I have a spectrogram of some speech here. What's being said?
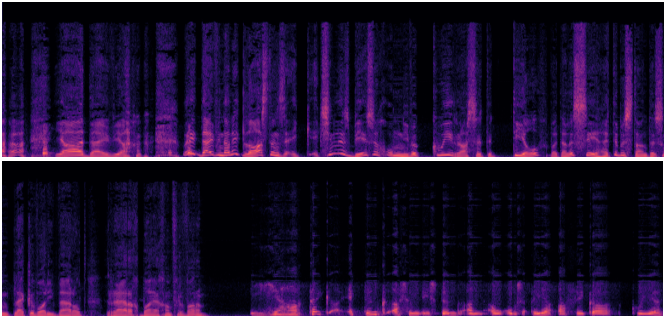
ja, Dave, ja. Weet Dave, dan net laastens, ek ek sien hulle is besig om nuwe koei rasse te teel wat hulle sê hittebestand is in plekke waar die wêreld regtig baie gaan verwarm. Ja, kyk, ek dink as mens dink aan ons eie Afrika koeie,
